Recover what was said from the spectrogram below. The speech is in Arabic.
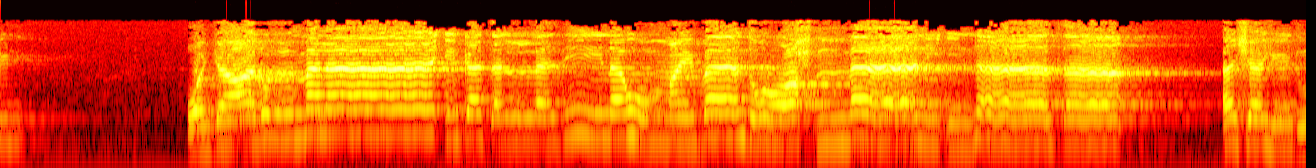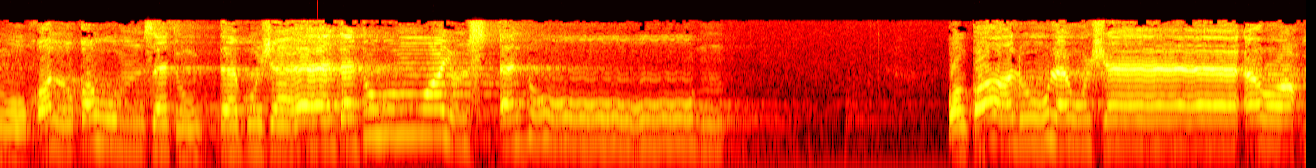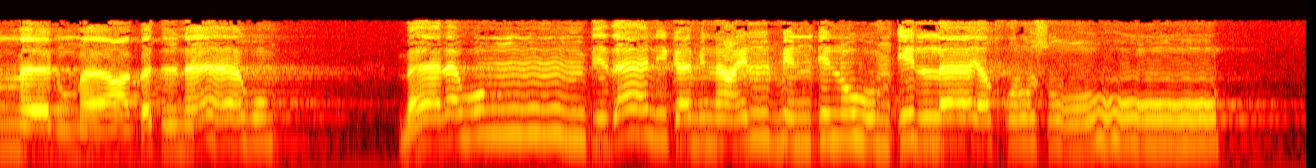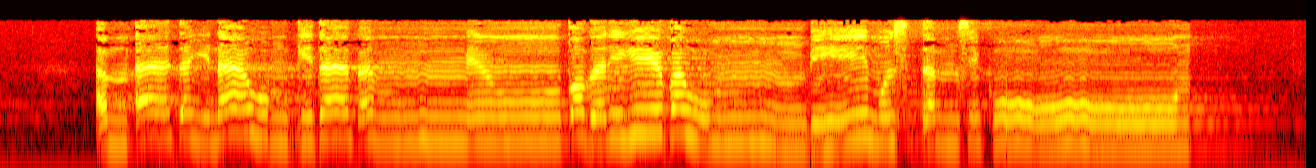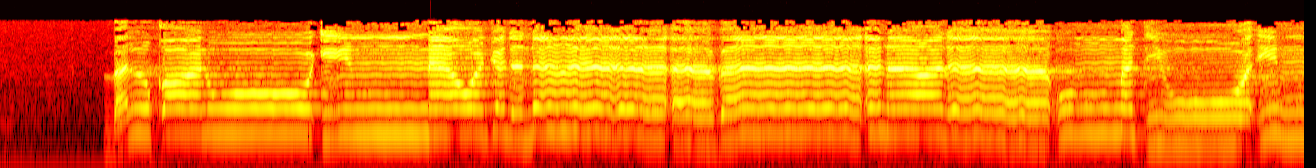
وجعلوا الملائكة الذين هم عباد الرحمن إناثا. أشهدوا خلقهم ستكتب شهادتهم ويسألون. وقالوا لو شاء الرحمن ما عبدناهم ما لهم بذلك من علم إنهم إلا يخرصون. أم آتيناهم كتابا من قبله فهم به مستمسكون. بل قالوا إنا وجدنا آباءنا على أمة وإنا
